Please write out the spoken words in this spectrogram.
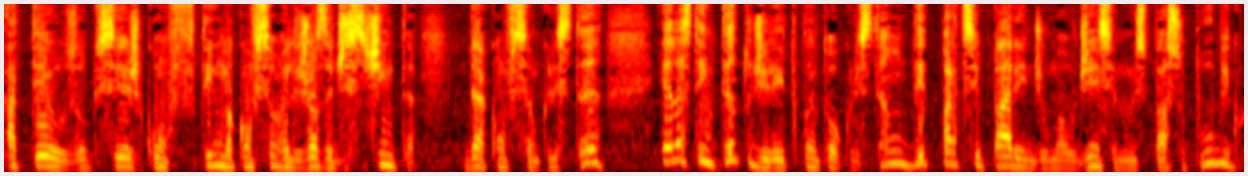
ateus ou que sejam, têm uma confissão religiosa distinta da confissão cristã, elas têm tanto direito quanto ao cristão de participarem de uma audiência num espaço público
